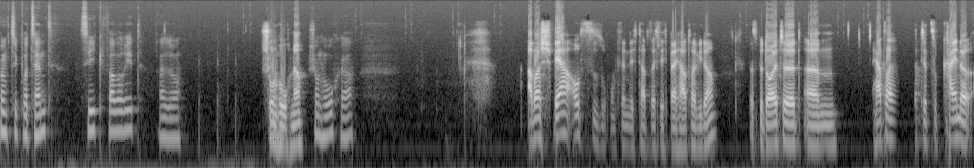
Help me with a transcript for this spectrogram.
50% Sieg-Favorit. Also schon hoch, ne? Schon hoch, ja. Aber schwer auszusuchen, finde ich tatsächlich bei Hertha wieder. Das bedeutet, ähm, Hertha hat jetzt so keine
